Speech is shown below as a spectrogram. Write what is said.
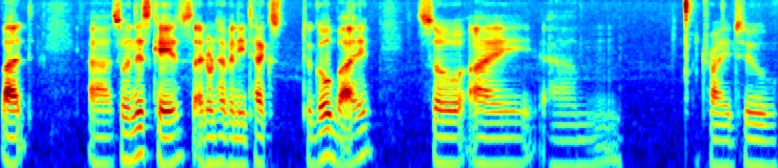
But, uh, so in this case, I don't have any text to go by, so I um, try to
